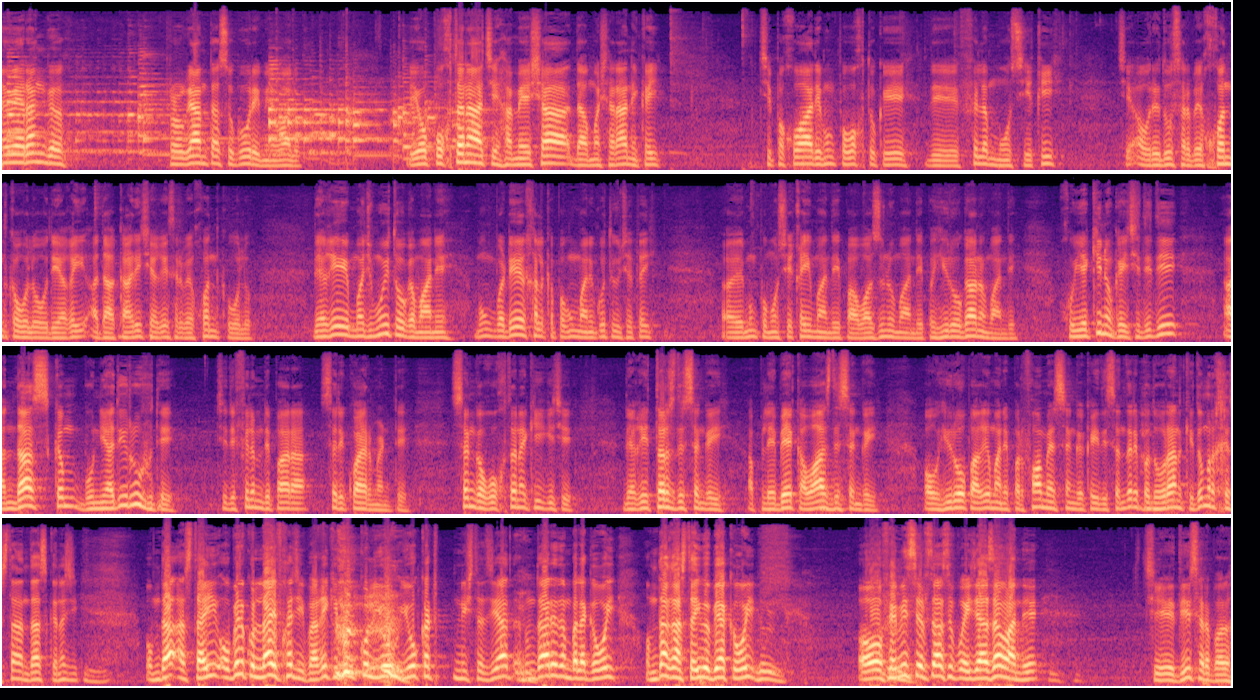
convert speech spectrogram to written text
نوې رنګ پروګرام تاسو ګوري مینوالو یو پښتنه چې همیشه د مشران کوي چې په خوا د موږ په وختو کې د فلم موسیقي چې اورېدو سره به یې خوند کولو او د هغه اداکاري چې هغې سره به یې خوند کولو د هغې مجموعي توګه معنې موږ به ډېر خلک په موږ باندې ګوتې اوچتوي موږ په موسیقۍ باندې په اوازونو باندې په هیروګانو باندې خو یقین وکړئ چې د دې انداز کم بنیادي روح دی چې د فلم دپاره څه ریکوایرمنټ دی څنګه غوښتنه کېږي چې د هغې طرز دې څنګه وي پلې بېک اواز دې څنګه يي او هيرو په هغې باندې پرفارمنس څنګه کوي د سندرې په دوران کې دومره ښسته انداز کنه جي همدا استايي او بالکل لایف خجي په هغې کې بالکل يو يو کټ نشته زیات همدا ریدم به لګوي همدغه استايي به بیا کوي او فهمي صاحب تاسو په اجازه باندې چې دې سره به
